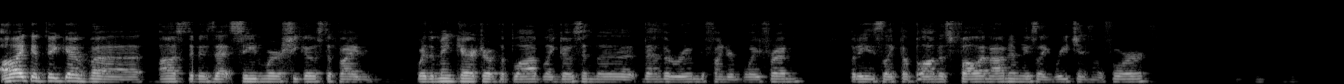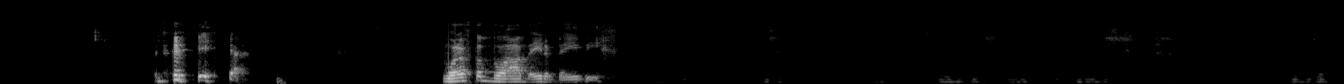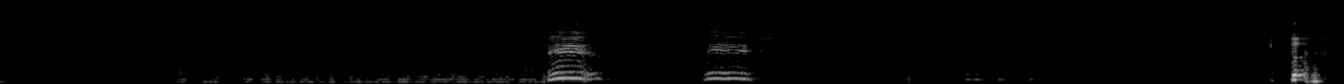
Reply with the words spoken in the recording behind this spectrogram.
All I could think of, uh, Austin, is that scene where she goes to find where the main character of the Blob like goes in the the other room to find her boyfriend, but he's like the Blob has fallen on him. And he's like reaching for her. Yeah. What if the Blob ate a baby?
